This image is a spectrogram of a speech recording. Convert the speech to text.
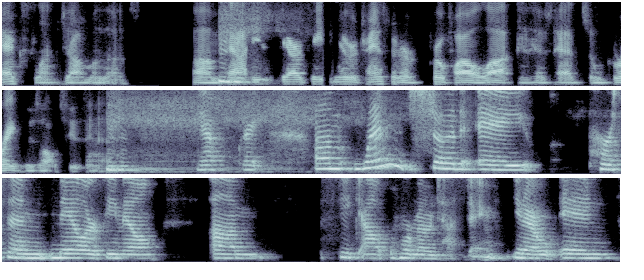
excellent job on those. Um, mm-hmm. And I use PRT neurotransmitter profile a lot and has had some great results using it. Mm-hmm. Yeah, great. Um, when should a person, male or female, um, seek out hormone testing? You know, in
